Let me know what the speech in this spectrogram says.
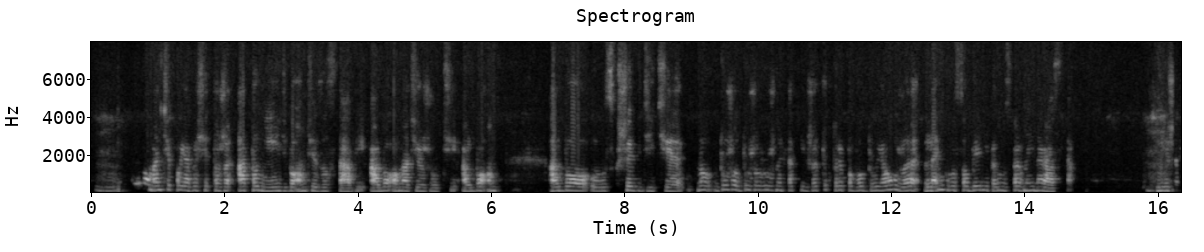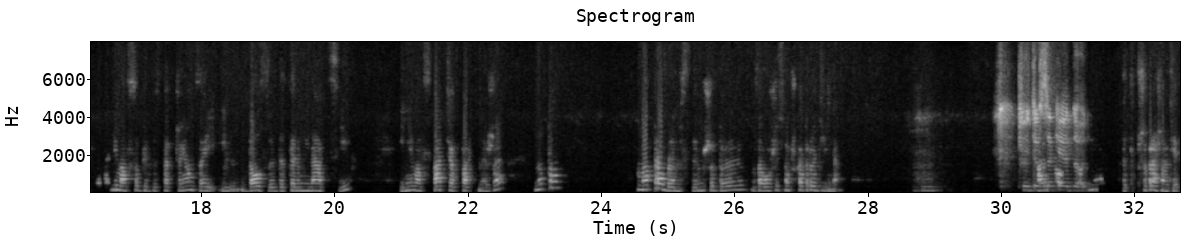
Mhm. I w tym momencie pojawia się to, że a to nie idź, bo on cię zostawi, albo ona cię rzuci, albo on albo skrzywdzi cię. No, dużo, dużo różnych takich rzeczy, które powodują, że lęk w osobie niepełnosprawnej narasta. I mhm. jeżeli nie ma w sobie wystarczającej dozy determinacji i nie ma wsparcia w partnerze, no to ma problem z tym, żeby założyć na przykład rodzinę. Mhm. Czyli to jest Ale takie. Do... Przepraszam cię.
